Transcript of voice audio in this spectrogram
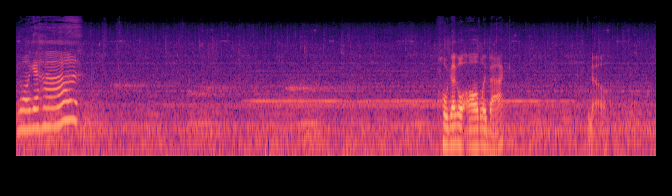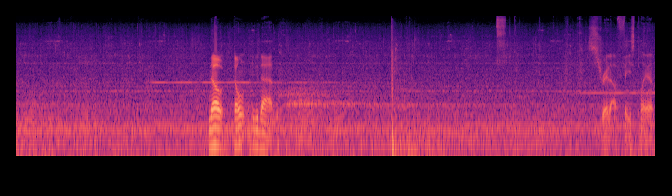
You wanna get high? We gotta go all the way back? No. No, don't do that. Straight up face plant.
